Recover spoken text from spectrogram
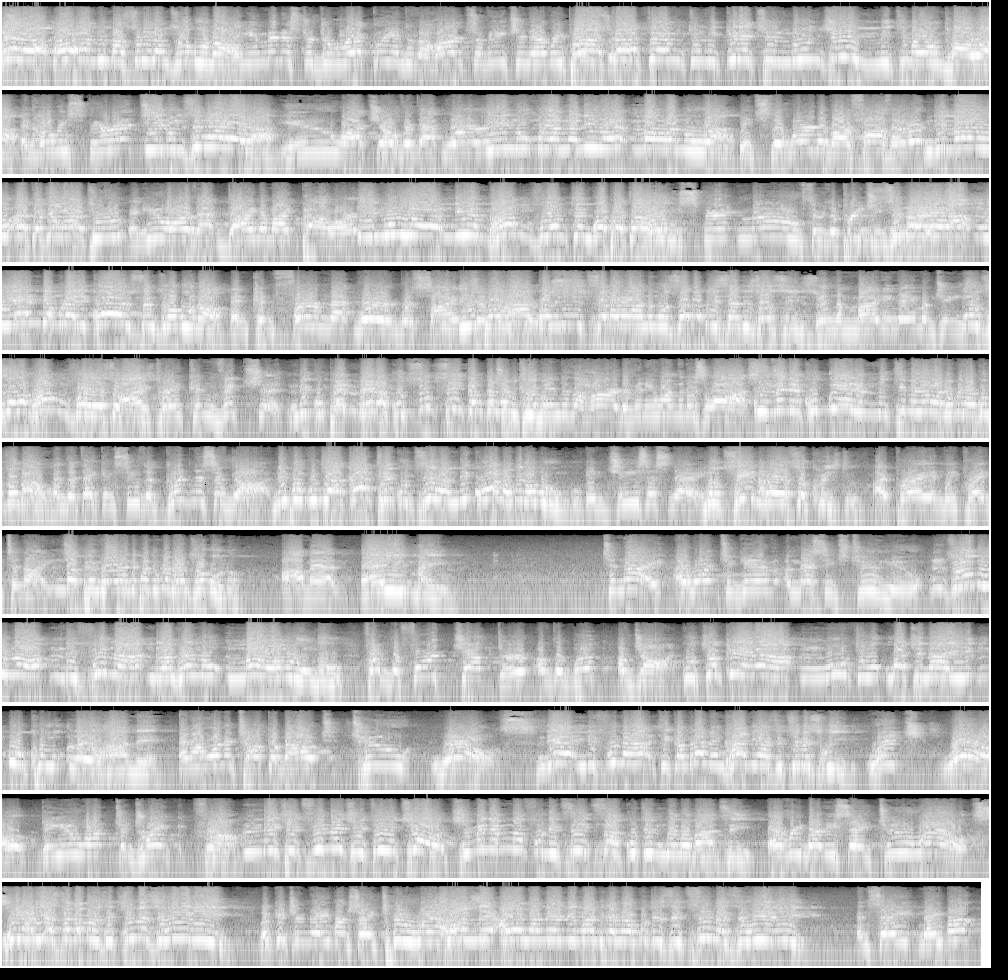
and you minister directly into the hearts of each and every person. atate mtumikire chindunji m'mitima ya And Holy Spirit, inu mzimu woyera you watch over that word. inu muyang'anire mawu anuwa It's the word of our Father, ndi mawu atate wathu and you are that dynamite power. inuyo ndiye mphamvu ya mtengo Holy Spirit, move through the preaching tonight woyera muyende mulali konse mdzulo buno and confirm that word with signs and wonders. nakwaniritsa mawu anu muzadabwisa ndi zonsezo In the mighty name of Jesus, mudzina la mphamvu ya yesu I pray conviction ndikupemphera kutsutsika mkati mwa to come into the heart of anyone that is lost, kumene kubwere m'mitima ya wanthu amene akumva mawu and that they can see the goodness of God. ndipo kuti akathe kudziwa ndi kuona ubwino wa mulungu. In Jesus' name, mu dzina la yesu khristu. I pray and we pray tonight. Ndapemphera ndipo ndikupemphera mdzulo buno Amen. amen Tonight, I want to give a message to you mdzulo buno ndifuna ndilankhulanu mawu a mulungu from the fourth chapter of the book of John. kuchokera mmutu wachinayi m'buku And I want to talk about two wells. ndiye ndifuna tikambirane nkhani ya zitsime ziwiri Which well do you want to drink from? ndi chitsime chiticho chimene mmafunitsitsa kuti mmwemo madzi Everybody say two wells. wina aliyense akabwera zitsime ziwiri Look at your neighbor and say two wells. chonde ayang'aneni mwandikana kuti zitsime And say, neighbor,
